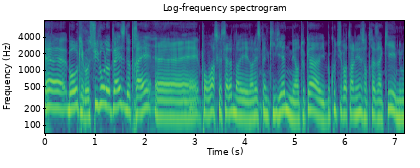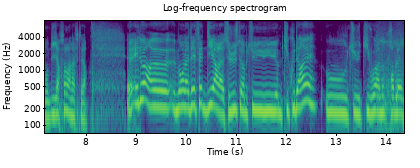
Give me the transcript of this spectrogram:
Euh, bon, ok, bon, suivons Lopez de près Mm. euh, pour voir ce que ça donne dans les, dans les semaines qui viennent. Mais en tout cas, beaucoup de supporters lyonnais sont très inquiets et nous l'ont dit hier soir dans l'after. Euh, Edouard, euh, bon, la défaite d'hier, là, c'est juste un petit, un petit coup d'arrêt ou tu y vois un autre problème?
